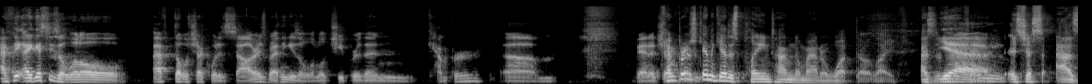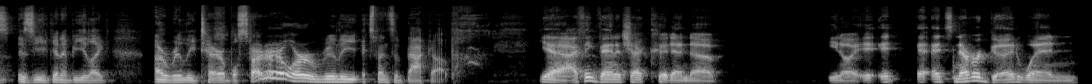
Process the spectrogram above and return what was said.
I think I guess he's a little. I have to double check what his salary is, but I think he's a little cheaper than Kuemper. Um, Vanecek. Kuemper's going to get his playing time no matter what, though. Like, as a yeah, veteran, it's just as is he going to be like a really terrible starter or a really expensive backup? Yeah, I think Vanecek could end up. You know, it, it it's never good when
